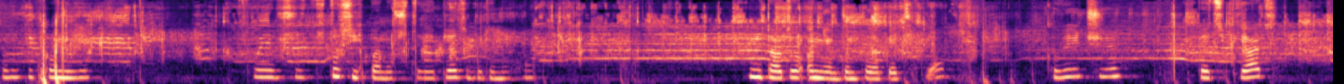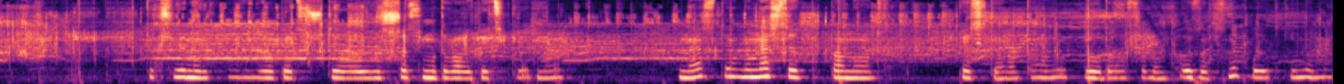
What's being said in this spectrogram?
Там. То всіх, певно, 4,5 буде нога. Ну так, то, а ні, в Демпера 5,5. Коричі 5,5. Так що я навіть було 5,4, але зараз йому давали 5,5. Ну, Нести. Ну, нести, певно, 5,4, напевно. Його дали собі. Захисник буде такий нормальний.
